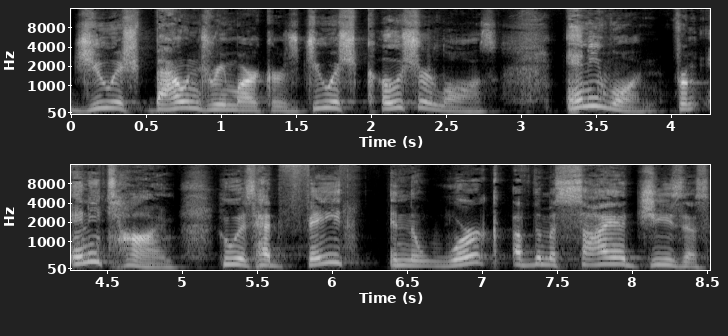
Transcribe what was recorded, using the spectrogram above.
Jewish boundary markers, Jewish kosher laws. Anyone from any time who has had faith in the work of the Messiah Jesus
